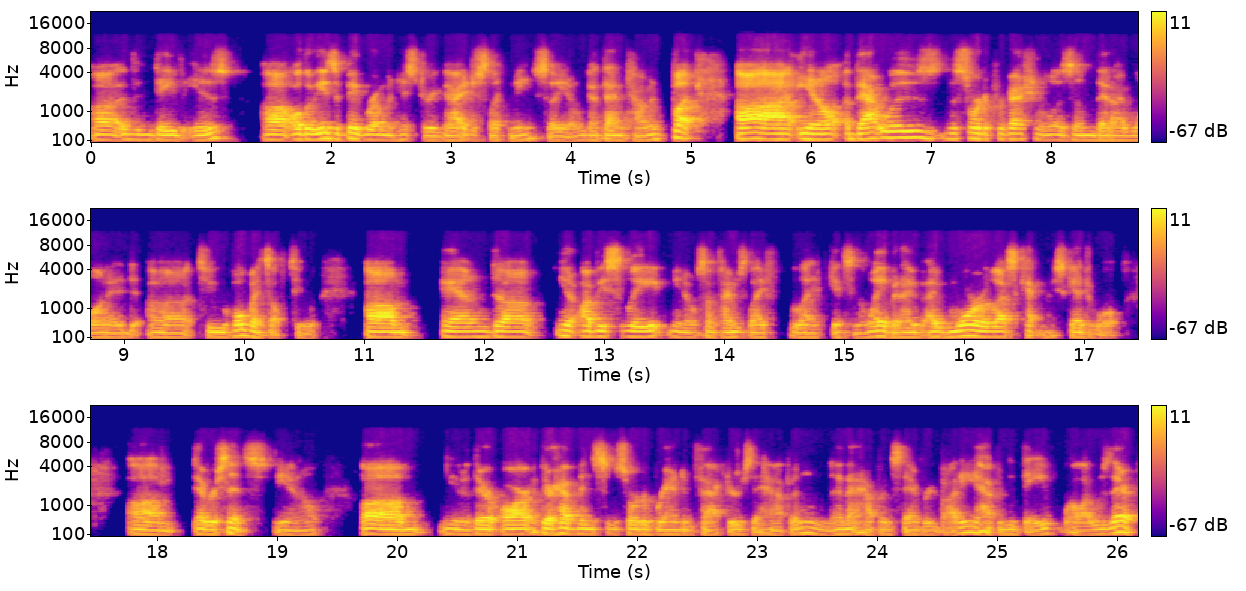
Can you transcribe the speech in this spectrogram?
uh than dave is uh, although he's a big Roman history guy, just like me. So, you know, we got that in common. But, uh, you know, that was the sort of professionalism that I wanted uh, to hold myself to. Um, and, uh, you know, obviously, you know, sometimes life life gets in the way, but I've, I've more or less kept my schedule um, ever since, you know. Um, you know, there are there have been some sort of random factors that happen, and that happens to everybody. It happened to Dave while I was there,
